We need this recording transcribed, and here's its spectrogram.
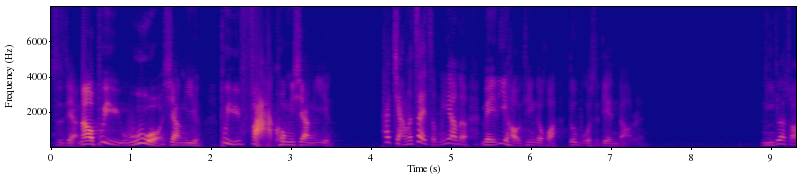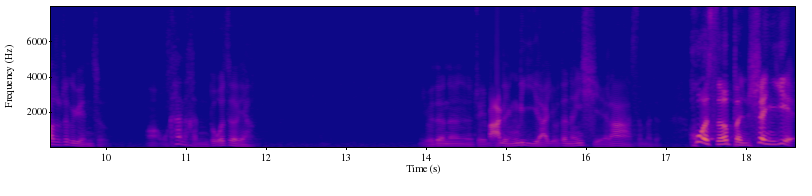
是这样。然后不与无我相应，不与法空相应。他讲的再怎么样呢，美丽好听的话，都不过是颠倒人。你都要抓住这个原则啊！我看了很多这样，有的呢嘴巴伶俐啦，有的能写啦什么的，或舍本圣业，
